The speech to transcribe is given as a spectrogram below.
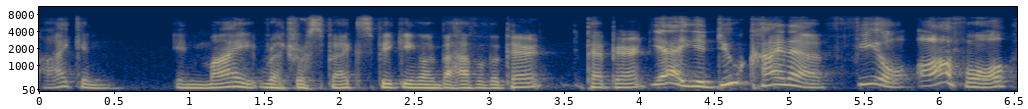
I can, in my retrospect, speaking on behalf of a parent, pet parent, yeah, you do kind of feel awful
